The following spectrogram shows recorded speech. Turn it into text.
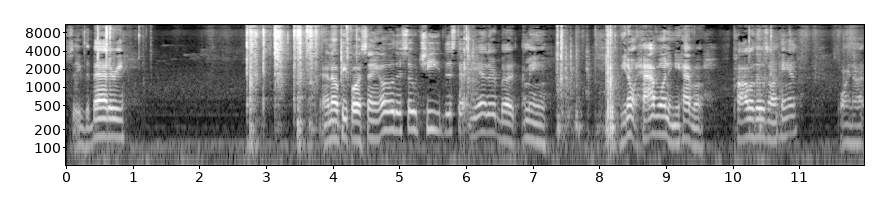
Save the battery. I know people are saying, oh, they're so cheap, this, that, and the other, but I mean, if you don't have one and you have a pile of those on hand, why not?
